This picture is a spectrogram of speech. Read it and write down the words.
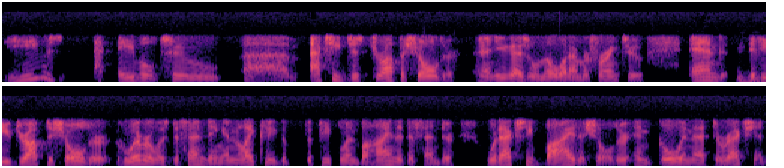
he was able to um, actually just drop a shoulder, and you guys will know what I'm referring to. And mm-hmm. if you dropped a shoulder, whoever was defending, and likely the, the people in behind the defender, would actually buy the shoulder and go in that direction.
